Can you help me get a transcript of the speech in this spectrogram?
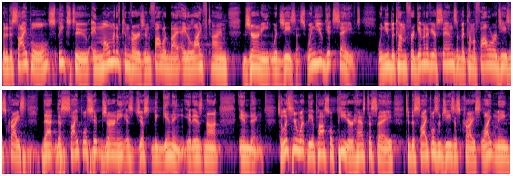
but a disciple speaks to a moment of conversion conversion followed by a lifetime journey with Jesus. When you get saved, when you become forgiven of your sins and become a follower of Jesus Christ, that discipleship journey is just beginning. It is not ending. So let's hear what the Apostle Peter has to say to disciples of Jesus Christ like me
